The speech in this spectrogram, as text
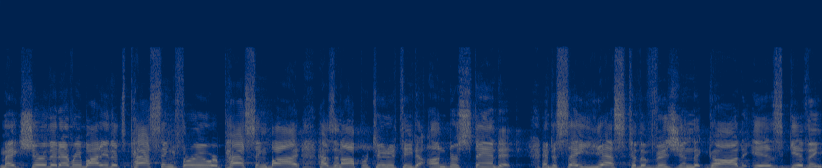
Make sure that everybody that's passing through or passing by has an opportunity to understand it and to say yes to the vision that God is giving.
